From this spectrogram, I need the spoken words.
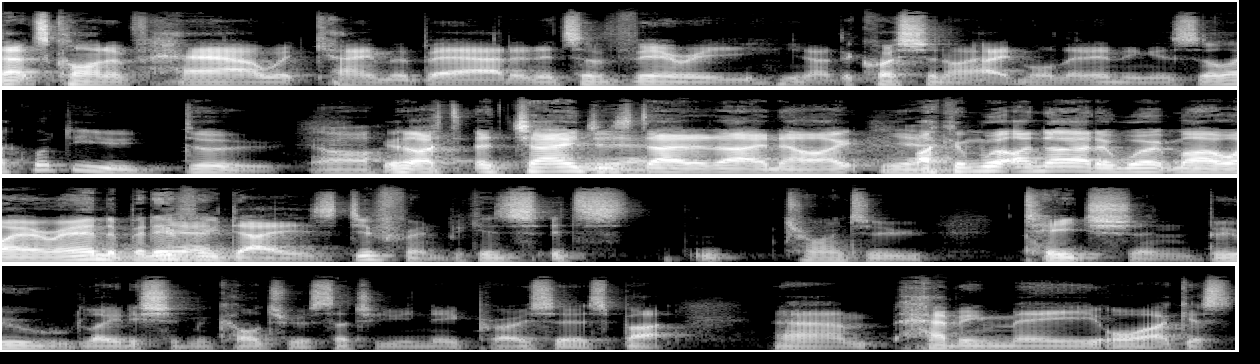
that's kind of how it came about. And it's a very, you know, the question I hate more than anything is so like, what do you do? Oh, you know, it changes yeah. day to day. No, I, yeah. I can, I know how to work my way around it, but every yeah. day is different because it's trying to teach and build leadership and culture is such a unique process. But um, having me, or I guess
